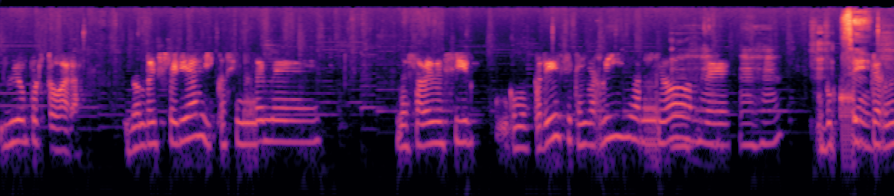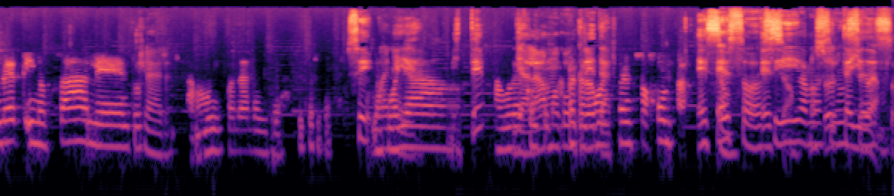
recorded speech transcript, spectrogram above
vivo en Puerto Vara, ¿dónde hay ferias? Y casi nadie me, me sabe decir, como parece que hay arriba, no sé dónde. Ujú, Busco Sí. internet y no sale. Entonces, Claro. está muy buena la idea. Sí. Buena voy idea. a- ¿Viste? a Ya la vamos a concretar, juntas. Eso, Eso, sí, vamos a hacer un te ayudamos.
